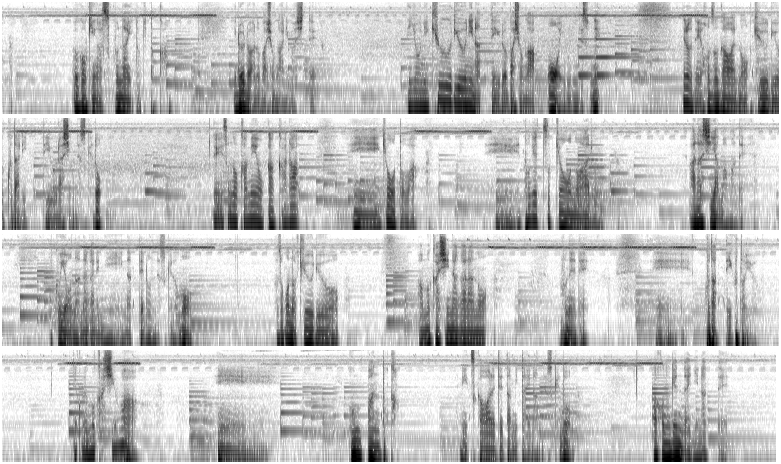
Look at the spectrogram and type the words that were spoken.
動きが少ない時とかいろいろある場所がありまして非常に急流になっている場所が多いんですね。なので保津川の急流下りっていうらしいんですけど。でその亀岡から、えー、京都は、えー、渡月橋のある嵐山まで行くような流れになってるんですけども、そこの急流を、まあ、昔ながらの船で、えー、下っていくという。で、これ昔は、えー、運搬とかに使われてたみたいなんですけど、まあ、この現代になって、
